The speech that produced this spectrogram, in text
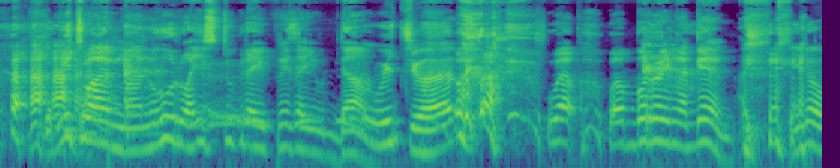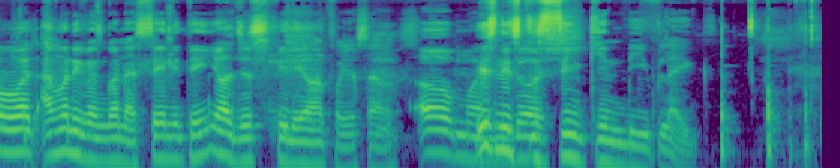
dumb? Which one? Man? Uhuru, are you stupid? Are you crazy? Are you dumb? Which one? we're, we're borrowing again. you know what? I'm not even gonna say anything. Y'all just feel it out for yourselves. oh my this needs to sink in deep. Like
